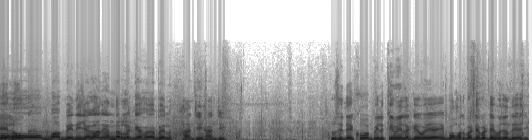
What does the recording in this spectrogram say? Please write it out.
ਇਹ ਲੋਕ ਬਾਬੇ ਦੀ ਜਗ੍ਹਾ ਦੇ ਅੰਦਰ ਲੱਗਿਆ ਹੋਇਆ ਬਿੱਲ। ਹਾਂਜੀ ਹਾਂਜੀ। ਤੁਸੀਂ ਦੇਖੋ ਬਿੱਲ ਕਿਵੇਂ ਲੱਗੇ ਹੋਏ ਆ ਇਹ ਬਹੁਤ ਵੱਡੇ ਵੱਡੇ ਹੋ ਜਾਂਦੇ ਆ ਜੀ।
